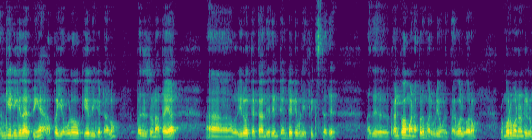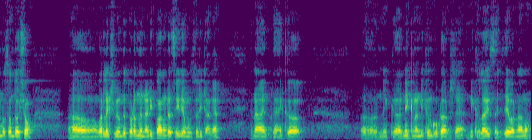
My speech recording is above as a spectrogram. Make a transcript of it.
அங்கேயும் நீங்கள் தான் இருப்பீங்க. அப்போ எவ்வளோ கேள்வி கேட்டாலும் பதில் சொன்னால் தயார். ஒரு இருபத்தெட்டாம் தேதி டென்டேட்டிவ்லி ஃபிக்ஸ்ட் அது. அது கன்ஃபார்ம் ஆனப்பறம் மறுபடியும் உங்களுக்கு தகவல் வரும். ரொம்ப ரொம்ப நன்றி ரொம்ப சந்தோஷம். வரலட்சுமி வந்து தொடர்ந்து நடிப்பாங்கன்ற செய்தி அவங்களுக்கு சொல்லிட்டாங்க. ஏன்னா தேங்க் நிக் நிக் நான் நிக்குன்னு கூப்பிட ஆரம்பிச்சிட்டேன். நிக்கலாய் சஜ்தேவா இருந்தாலும்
